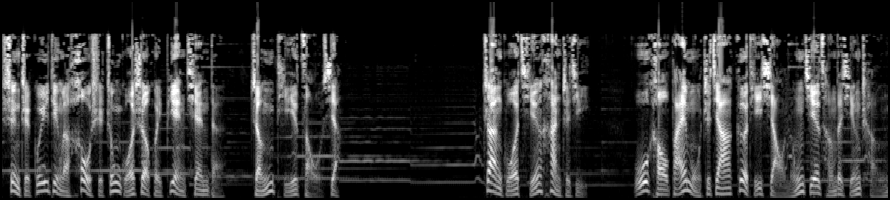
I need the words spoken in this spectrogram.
甚至规定了后世中国社会变迁的整体走向。战国秦汉之际，五口百亩之家个体小农阶层的形成，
